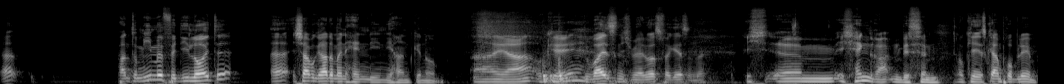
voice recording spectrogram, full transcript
ja? Pantomime für die Leute. Ich habe gerade mein Handy in die Hand genommen. Ah ja, okay. Du weißt es nicht mehr, du hast vergessen, ne? Ich, ähm, ich hänge gerade ein bisschen. Okay, ist kein Problem.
